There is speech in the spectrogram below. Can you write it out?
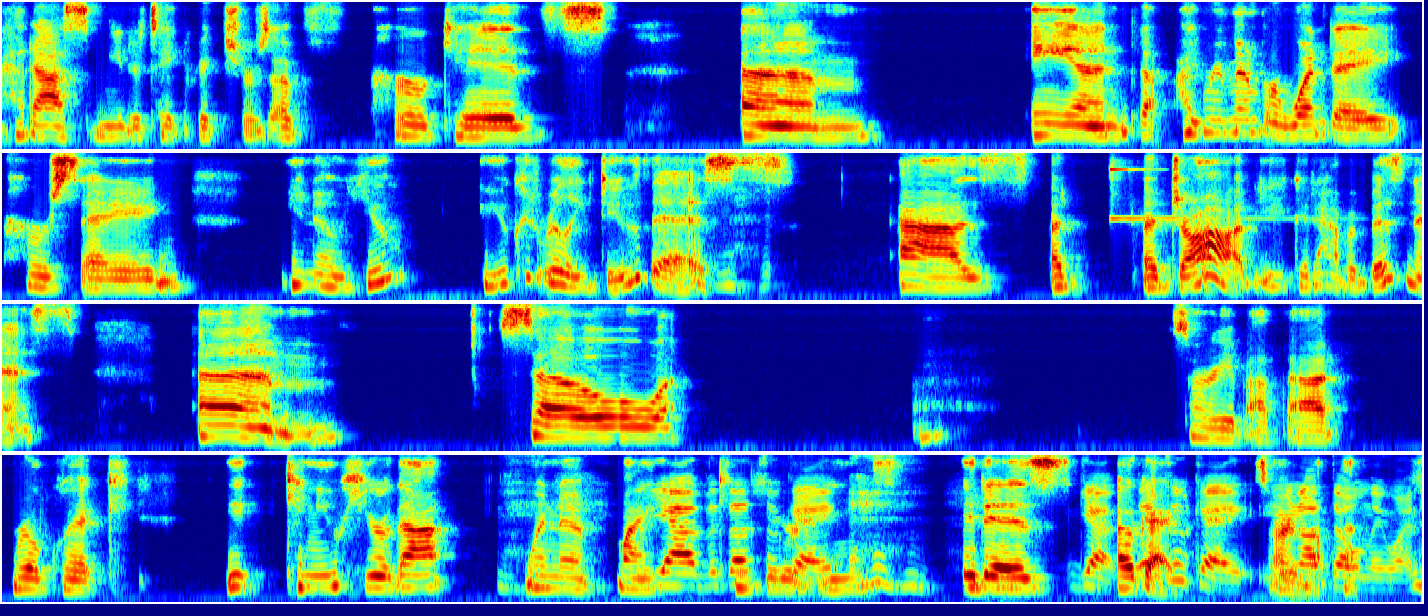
had asked me to take pictures of her kids. Um, and I remember one day her saying, you know, you you could really do this as a, a job. You could have a business. Um, so sorry about that. Real quick. It, can you hear that when it, my yeah, but that's okay. It is yeah, okay. That's okay. Sorry You're not the that. only one.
